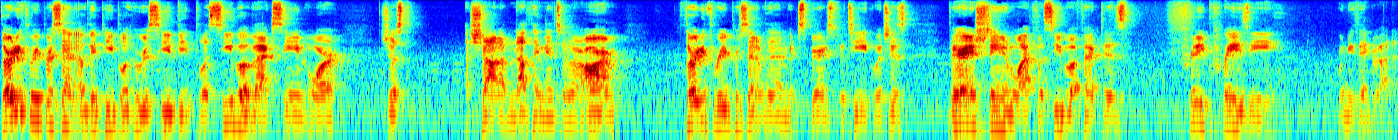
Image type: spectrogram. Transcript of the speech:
33% of the people who received the placebo vaccine or just a shot of nothing into their arm, 33% of them experienced fatigue, which is very interesting and why placebo effect is pretty crazy when you think about it.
